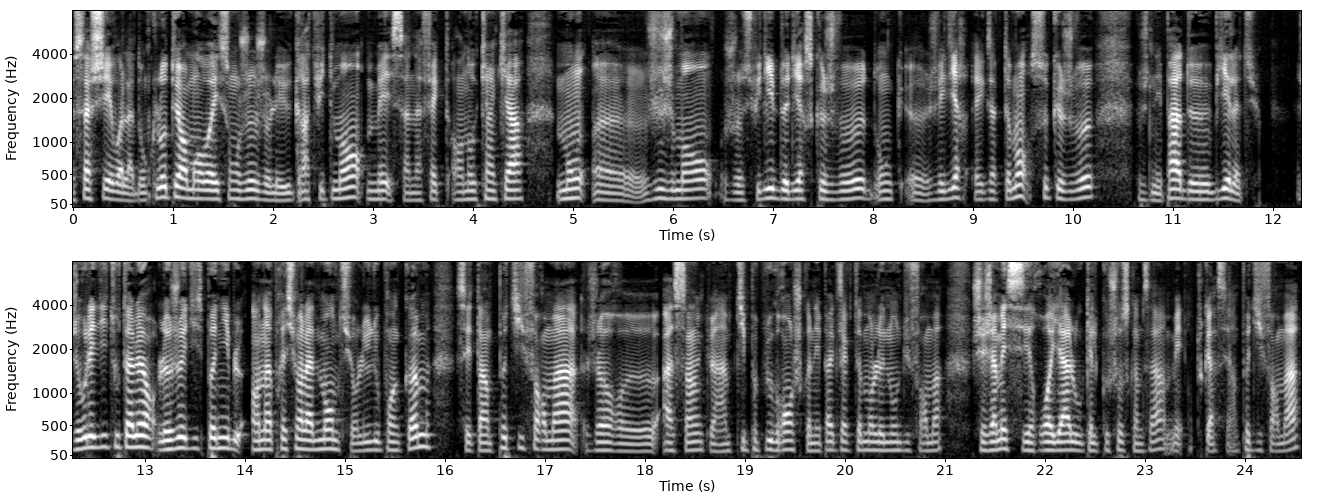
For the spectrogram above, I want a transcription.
sachez, voilà, donc l'auteur m'a envoyé son jeu, je l'ai eu gratuitement, mais ça n'affecte en aucun cas mon jugement. Je suis libre de dire ce que je veux, donc je vais dire exactement ce que je veux. Je n'ai pas de biais là-dessus. Je vous l'ai dit tout à l'heure, le jeu est disponible en impression à la demande sur lulu.com. C'est un petit format genre euh, A5, un petit peu plus grand, je connais pas exactement le nom du format. Je sais jamais si c'est Royal ou quelque chose comme ça, mais en tout cas c'est un petit format.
